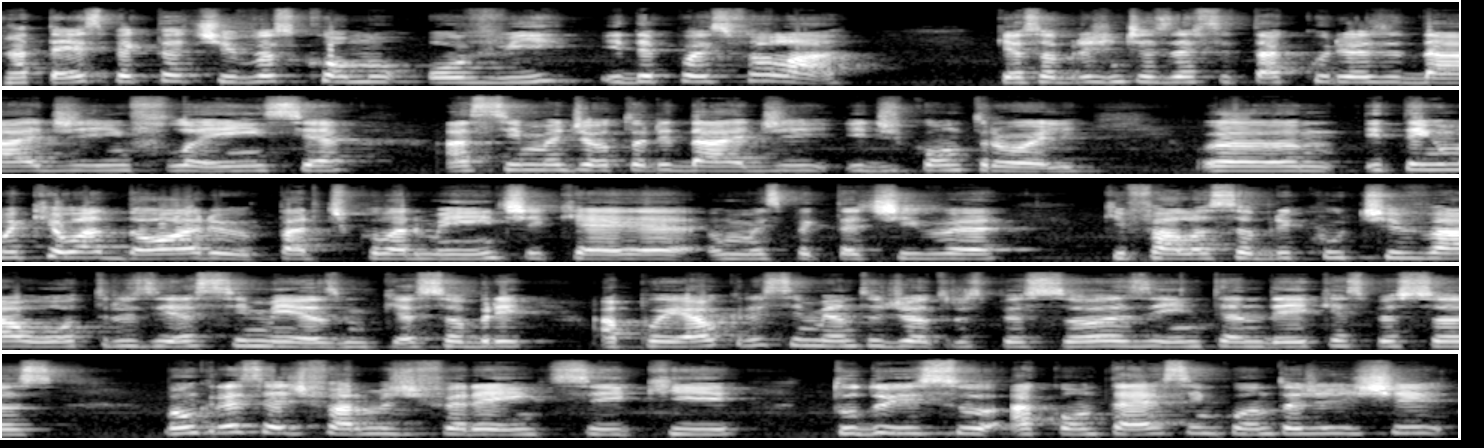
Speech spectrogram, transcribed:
até expectativas como ouvir e depois falar, que é sobre a gente exercitar curiosidade e influência acima de autoridade e de controle. Um, e tem uma que eu adoro particularmente, que é uma expectativa que fala sobre cultivar outros e a si mesmo, que é sobre apoiar o crescimento de outras pessoas e entender que as pessoas vão crescer de formas diferentes e que tudo isso acontece enquanto a gente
